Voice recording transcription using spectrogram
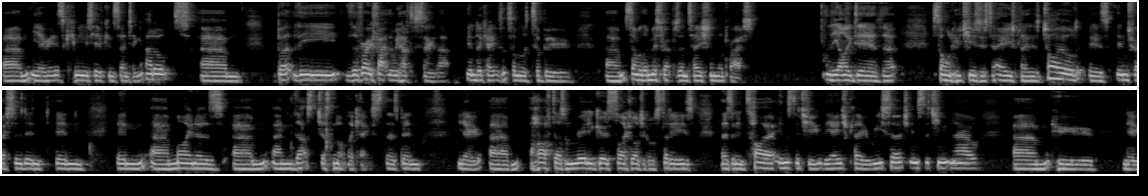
Um, you know, it's a community of consenting adults. Um, but the the very fact that we have to say that indicates that some of the taboo, um, some of the misrepresentation in the press, the idea that someone who chooses to age play as a child is interested in in in uh, minors, um, and that's just not the case. There's been, you know, um, a half dozen really good psychological studies. There's an entire institute, the Age Play Research Institute, now, um, who you know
